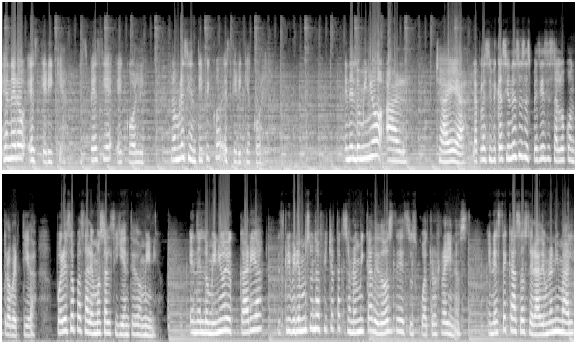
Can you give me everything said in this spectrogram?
Género Escherichia. Especie E. coli. Nombre científico Escherichia coli. En el dominio Archaea, la clasificación de sus especies es algo controvertida, por eso pasaremos al siguiente dominio. En el dominio Eucaria describiremos una ficha taxonómica de dos de sus cuatro reinos. En este caso será de un animal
